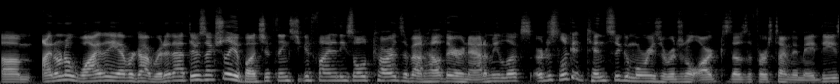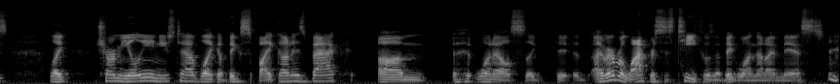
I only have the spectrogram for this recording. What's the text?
Um, I don't know why they ever got rid of that. There's actually a bunch of things you can find in these old cards about how their anatomy looks, or just look at Ken Sugimori's original art because that was the first time they made these. Like Charmeleon used to have like a big spike on his back. Um, what else? Like the, I remember Lapras's teeth was a big one that I missed.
